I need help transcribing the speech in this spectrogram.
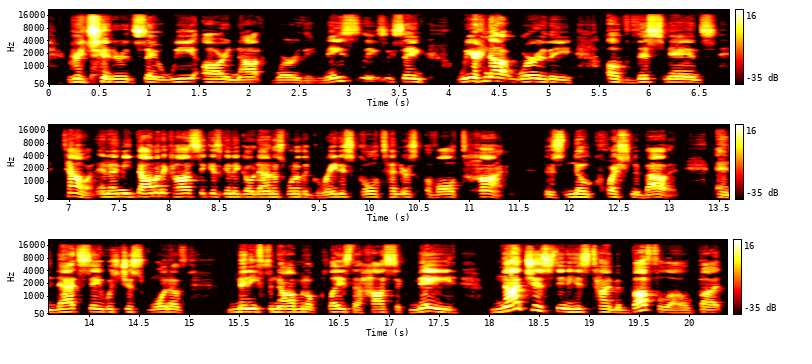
Rick Jeanneret say, We are not worthy. Basically saying, We are not worthy of this man's talent. And I mean, Dominik Hasek is going to go down as one of the greatest goaltenders of all time. There's no question about it. And that save was just one of many phenomenal plays that Hasek made, not just in his time in Buffalo, but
